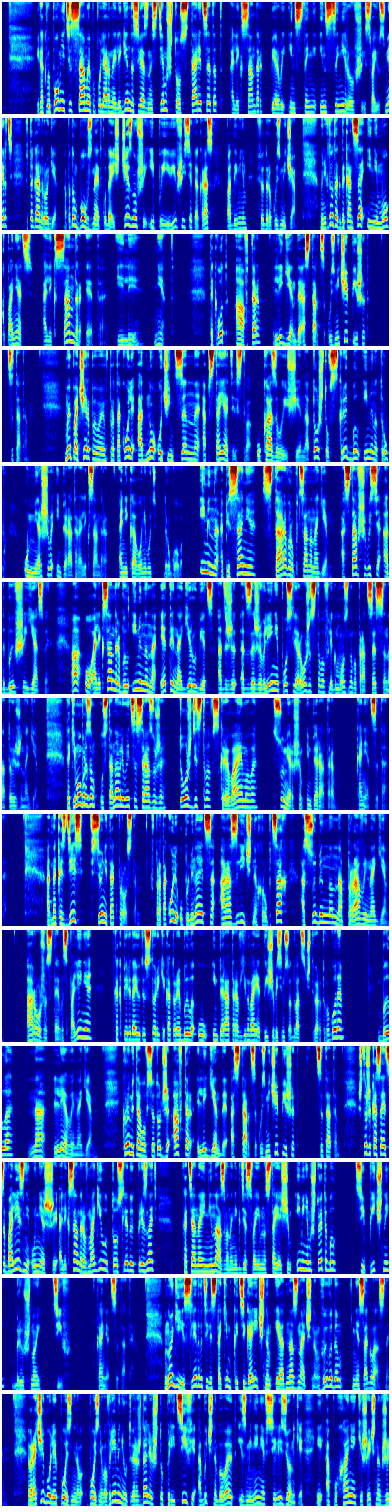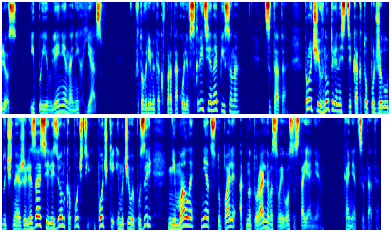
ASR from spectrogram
И, как вы помните, самая популярная легенда связана с тем, что старец этот Александр I, инсцени... инсценировавший свою смерть в Таганроге, а потом бог знает куда исчезнувший и появившийся как раз под именем Федора Кузьмича. Но никто так до конца и не мог понять, Александр это или нет. Так вот, автор легенды о старце Кузьмиче пишет, цитата, мы почерпываем в протоколе одно очень ценное обстоятельство, указывающее на то, что вскрыт был именно труп умершего императора Александра, а не кого-нибудь другого. Именно описание старого рубца на ноге, оставшегося от бывшей язвы. А у Александра был именно на этой ноге рубец от, ж... от заживления после рожестого флегмозного процесса на той же ноге. Таким образом, устанавливается сразу же тождество вскрываемого с умершим императором. Конец цитаты. Однако здесь все не так просто. В протоколе упоминается о различных рубцах, особенно на правой ноге. А рожестое воспаление, как передают историки, которое было у императора в январе 1824 года, было на левой ноге. Кроме того, все тот же автор легенды о старце Кузьмиче пишет, цитата, «Что же касается болезни, унесшей Александра в могилу, то следует признать, хотя она и не названа нигде своим настоящим именем, что это был типичный брюшной тиф. Конец цитаты. Многие исследователи с таким категоричным и однозначным выводом не согласны. Врачи более позднего, позднего времени утверждали, что при тифе обычно бывают изменения в селезенке и опухание кишечных желез и появление на них язв. В то время как в протоколе вскрытия написано – Цитата. «Прочие внутренности, как то поджелудочная железа, селезенка, почки, почки и мочевой пузырь, немало не отступали от натурального своего состояния». Конец цитаты.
